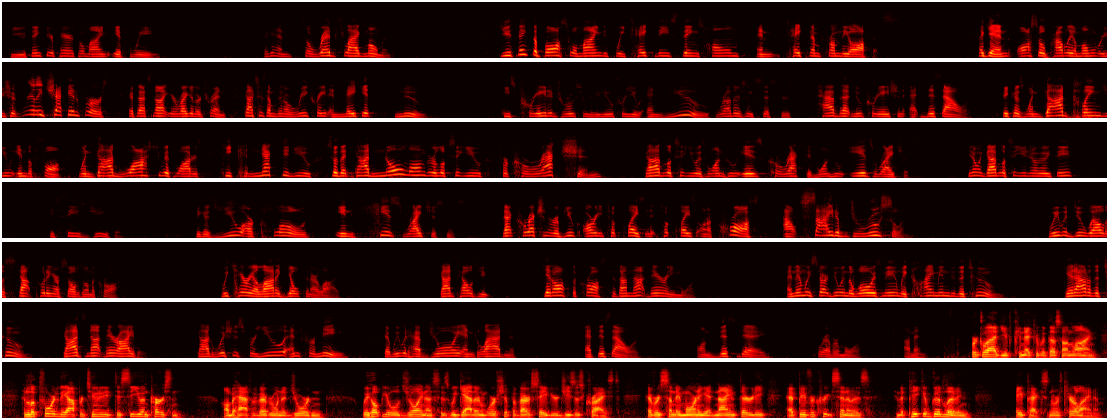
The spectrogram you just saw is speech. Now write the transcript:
Do you think your parents will mind if we? Again, it's a red flag moment. Do you think the boss will mind if we take these things home and take them from the office? Again, also probably a moment where you should really check in first if that's not your regular trend. God says, I'm going to recreate and make it new. He's created Jerusalem to be new for you. And you, brothers and sisters, have that new creation at this hour. Because when God claimed you in the font, when God washed you with waters, He connected you so that God no longer looks at you for correction, God looks at you as one who is corrected, one who is righteous. You know when God looks at you, you know who he sees? He sees Jesus. Because you are clothed in his righteousness. That correction and rebuke already took place, and it took place on a cross outside of Jerusalem. We would do well to stop putting ourselves on the cross. We carry a lot of guilt in our lives. God tells you, get off the cross because I'm not there anymore. And then we start doing the woe is me and we climb into the tomb. Get out of the tomb. God's not there either. God wishes for you and for me that we would have joy and gladness at this hour, on this day, forevermore. Amen. We're glad you've connected with us online and look forward to the opportunity to see you in person. On behalf of everyone at Jordan, we hope you will join us as we gather in worship of our Savior Jesus Christ every Sunday morning at 9:30 at Beaver Creek Cinemas in the peak of good living, Apex, North Carolina.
